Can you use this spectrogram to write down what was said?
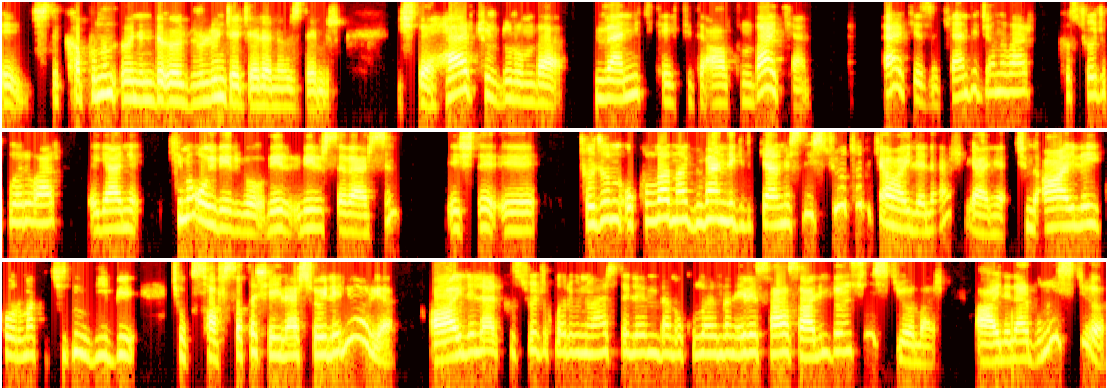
e, işte kapının önünde öldürülünce Ceren Özdemir işte her tür durumda güvenlik tehdidi altındayken herkesin kendi canı var, kız çocukları var. E, yani kime oy veriyor ver, verirse versin işte e, çocuğun okullarına güvenle gidip gelmesini istiyor tabii ki aileler. Yani şimdi aileyi korumak için diye bir çok safsata şeyler söyleniyor ya. Aileler kız çocukları üniversitelerinden, okullarından eve sağ salim dönsün istiyorlar. Aileler bunu istiyor.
